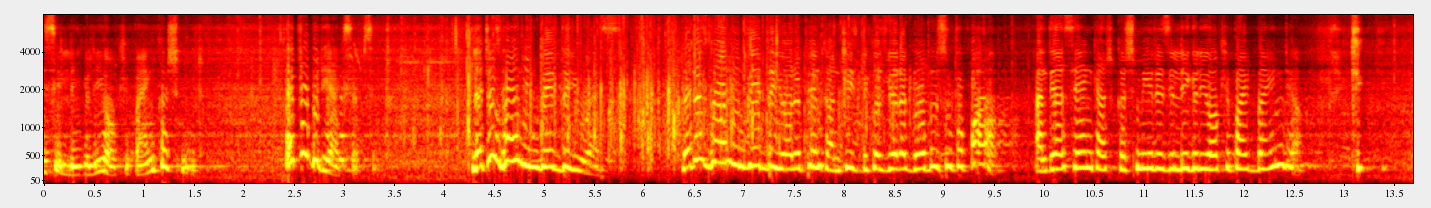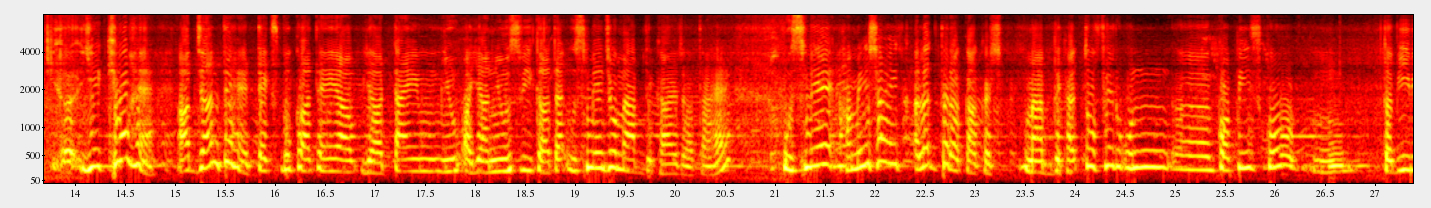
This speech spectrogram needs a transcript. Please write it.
is illegally occupying Kashmir everybody accepts it let us go and invade the US let us go and invade the European countries because we are a global super power and they are saying Kashmir is illegally occupied by India. ये क्यों है आप जानते हैं टेक्स्ट बुक आते हैं या या टाइम न्यू या न्यूज़ वीक आता है, उसमें जो मैप दिखाया जाता है, उसमें हमेशा एक अलग तरह का कश मैप दिखाया तो फिर उन कॉपीज़ को तभी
